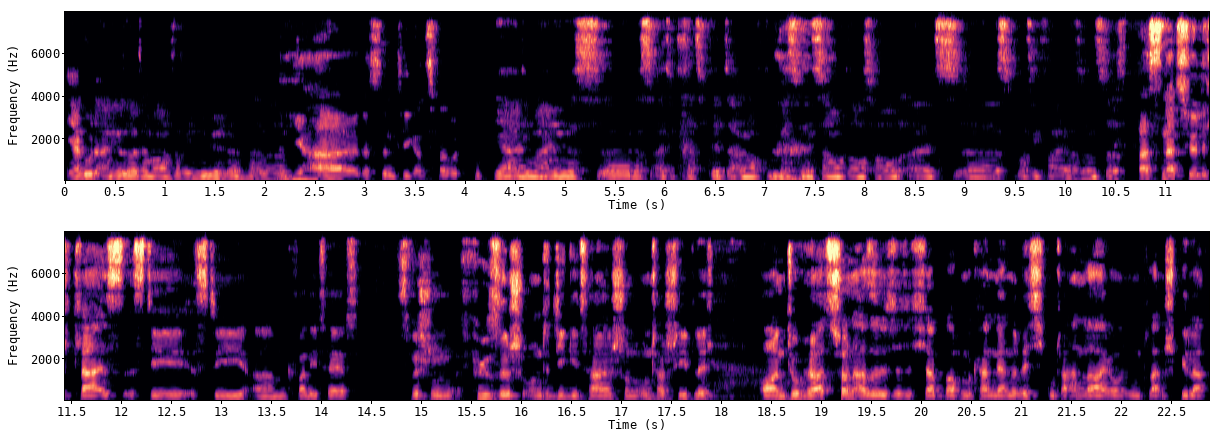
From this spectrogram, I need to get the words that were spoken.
Ja gut, einige Leute haben auch einfach Vinyl, ne? Aber ja, das sind die ganz Verrückten. Ja, die meinen, dass äh, das alte Kratzbrett da noch einen besseren Sound raushaut als äh, Spotify oder sonst was. Was natürlich klar ist, ist die, ist die ähm, Qualität zwischen physisch und digital schon unterschiedlich. Und du hörst schon, also ich, ich habe auch einen Bekannten, der eine richtig gute Anlage und einen Plattenspieler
